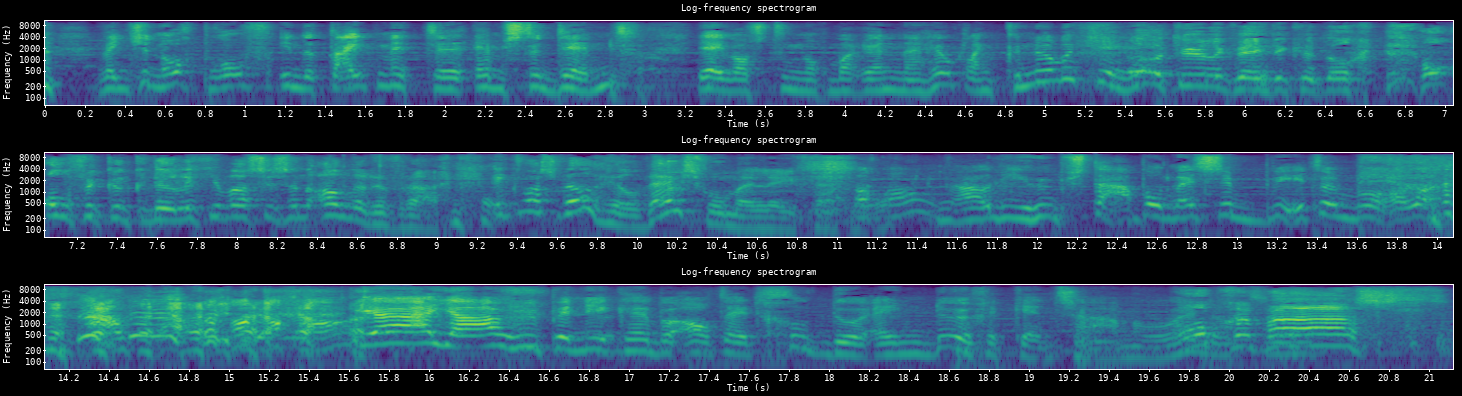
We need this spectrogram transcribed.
Weet je nog, prof, in de tijd met eh, Amsterdam? Jij was toen nog maar een eh, heel klein knulletje, hè? Oh, natuurlijk weet ik het nog. Of ik een knulletje was, is een andere vraag. Ik was wel heel wijs voor mijn leeftijd. hoor. Oh, nou, die Huub Stapel met zijn bitterballen. ja, ja, Huub en ik hebben altijd goed door één deur gekend samen, hoor. Dat, Opgepast!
